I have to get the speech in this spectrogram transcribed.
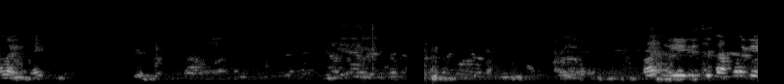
అలాగే. పాత్రికేయ మిత్రులందరికీ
